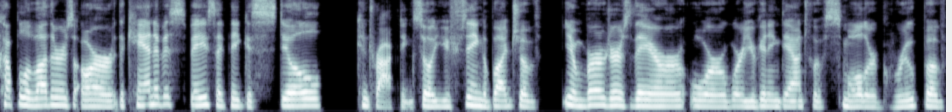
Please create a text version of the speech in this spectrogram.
A couple of others are the cannabis space, I think, is still contracting. So you're seeing a bunch of, you know, mergers there or where you're getting down to a smaller group of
